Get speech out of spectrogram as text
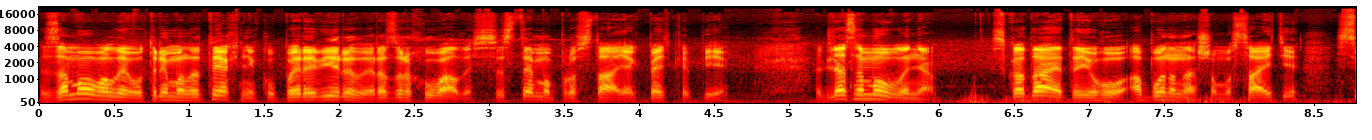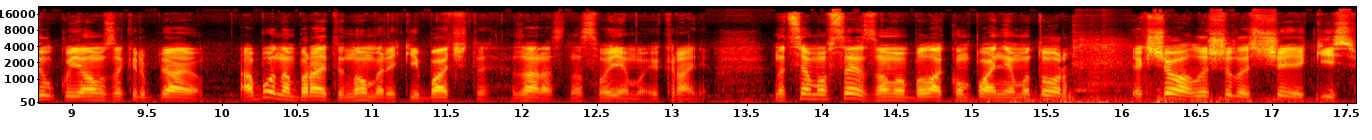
Замовили, отримали техніку, перевірили, розрахувались. Система проста, як 5 копійок. Для замовлення складаєте його або на нашому сайті, ссылку я вам закріпляю, або набирайте номер, який бачите зараз на своєму екрані. На цьому все. З вами була компанія Мотор. Якщо лишилось ще якісь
